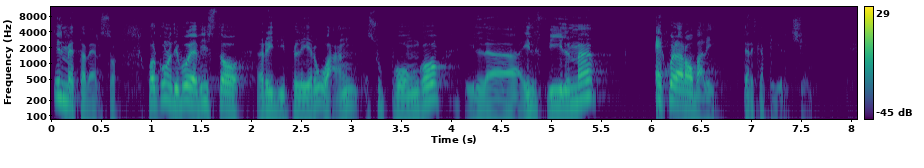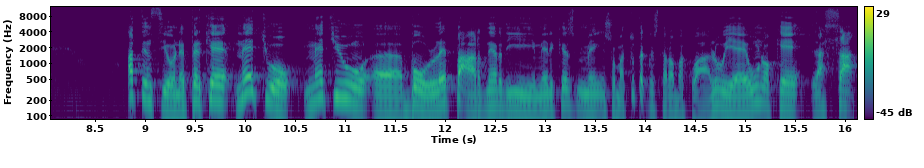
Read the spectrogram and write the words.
Il metaverso. Qualcuno di voi ha visto Ready Player One, suppongo, il, il film, è quella roba lì, per capirci. Attenzione, perché Matthew, Matthew uh, Ball partner di America's, insomma, tutta questa roba qua. Lui è uno che la sa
